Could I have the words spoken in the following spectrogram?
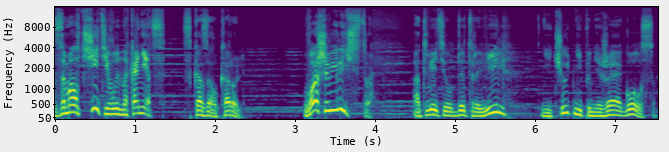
Замолчите вы, наконец! Сказал король. Ваше Величество! Ответил Детревиль, ничуть не понижая голоса.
